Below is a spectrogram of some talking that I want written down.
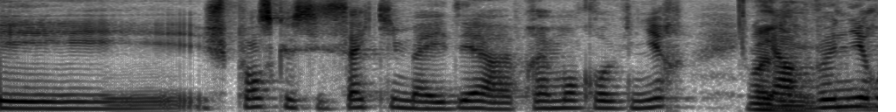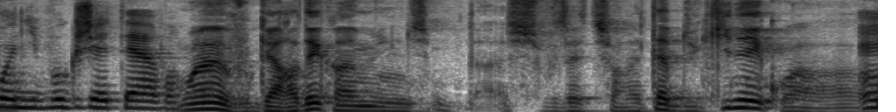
Et je pense que c'est ça qui m'a aidé à vraiment revenir Ouais, et à revenir au niveau que j'étais avant. Ouais, vous gardez quand même une. Vous êtes sur la table du kiné, quoi. Ouais,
